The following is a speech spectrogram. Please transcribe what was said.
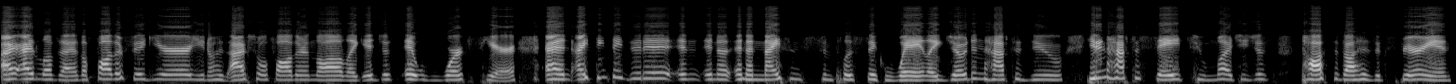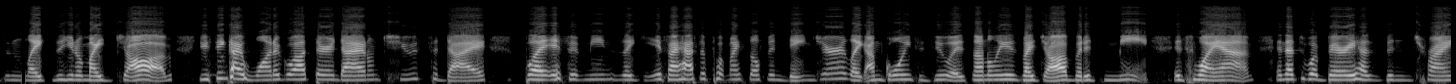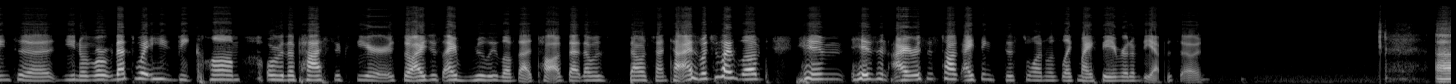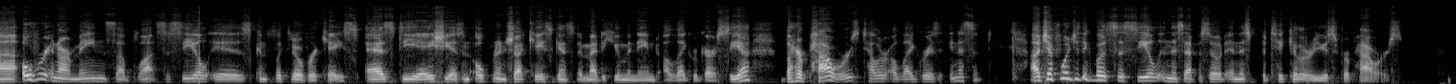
I, I love that the father figure, you know, his actual father-in-law, like it just it works here, and I think they did it in in a in a nice and simplistic way. Like Joe didn't have to do, he didn't have to say too much. He just talked about his experience and like the you know my job. You think I want to go out there and die? I don't choose to die, but if it means like if I have to put myself in danger, like I'm going to do it. It's not only is my job, but it's me. It's who I am, and that's what Barry has been trying to, you know, that's what he's become over the past six years. So I just I really love that talk. That that was that was fantastic. As much as I loved him, his and Iris's talk, I think this one was like my favorite of the episode. Uh, over in our main subplot, Cecile is conflicted over a case. As DA, she has an open and shut case against a metahuman named Allegra Garcia, but her powers tell her Allegra is innocent. Uh, Jeff, what did you think about Cecile in this episode and this particular use of her powers?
